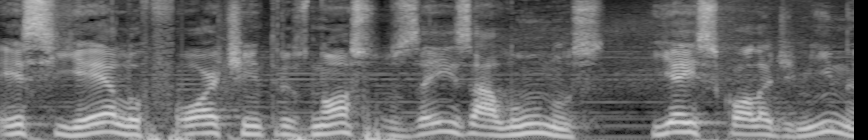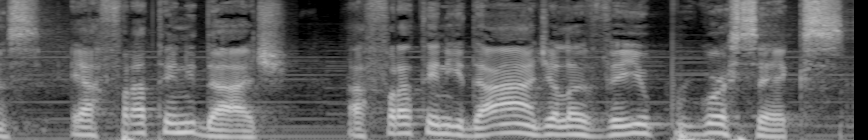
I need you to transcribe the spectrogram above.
esse elo forte entre os nossos ex-alunos e a Escola de Minas é a fraternidade. A fraternidade ela veio por Gorsex.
